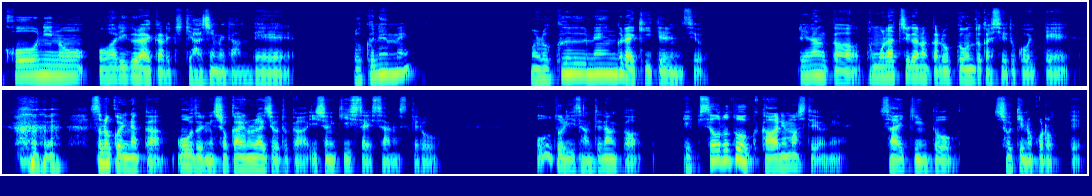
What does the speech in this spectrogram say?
高2の終わりぐらいから聞き始めたんで、6年目？まあ、6年ぐらい聞いてるんですよ。で、なんか、友達がなんか録音とかしてるとこいて、その子になんか、オードリーの初回のラジオとか一緒に聞いてたりしたんですけど、オードリーさんってなんか、エピソードトーク変わりましたよね？最近と初期の頃って。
